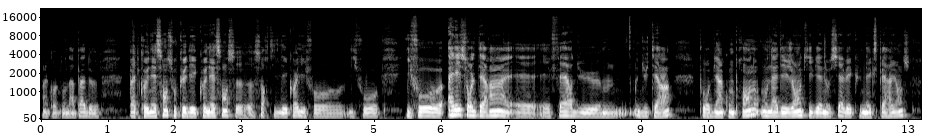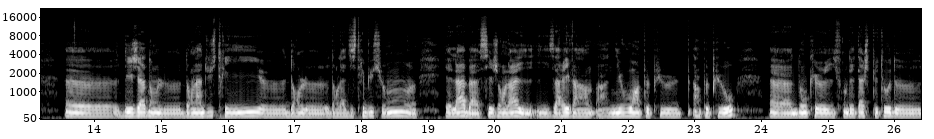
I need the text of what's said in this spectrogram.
Hein. Quand on n'a pas de pas de connaissances ou que des connaissances euh, sorties de l'école, il faut il faut il faut aller sur le terrain et, faire du du terrain pour bien comprendre. On a des gens qui viennent aussi avec une expérience. déjà dans le dans l'industrie, dans le dans la distribution, et là, bah, ces gens-là, ils, arrivent à un, à un, niveau un peu plus un peu plus haut. Euh, donc euh, ils font des tâches plutôt de,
